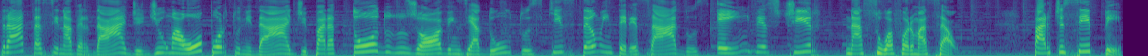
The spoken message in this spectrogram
Trata-se, na verdade, de uma oportunidade para todos os jovens e adultos que estão interessados em investir na sua formação. Participe,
